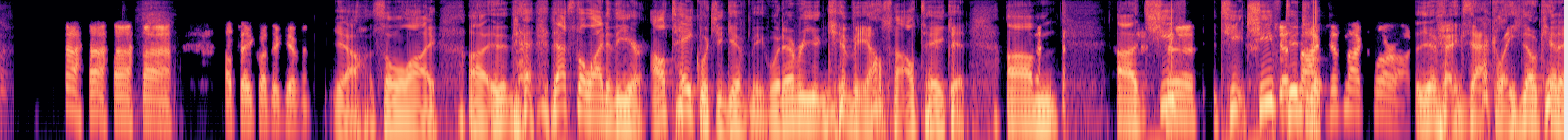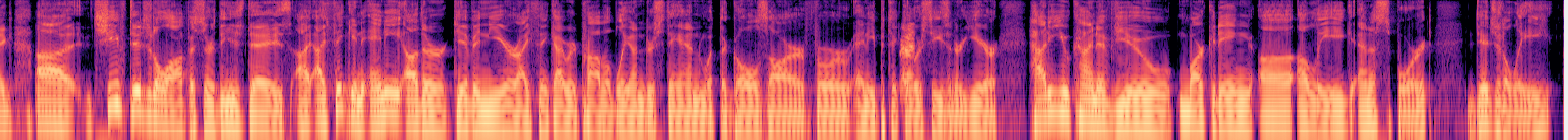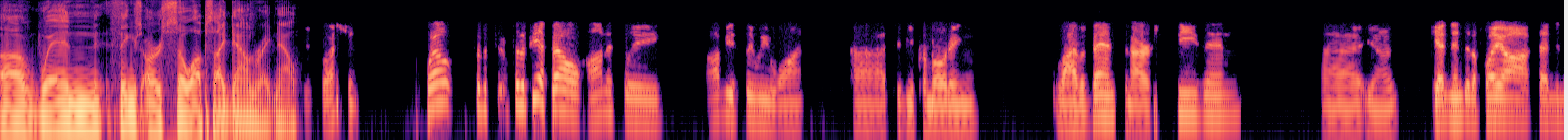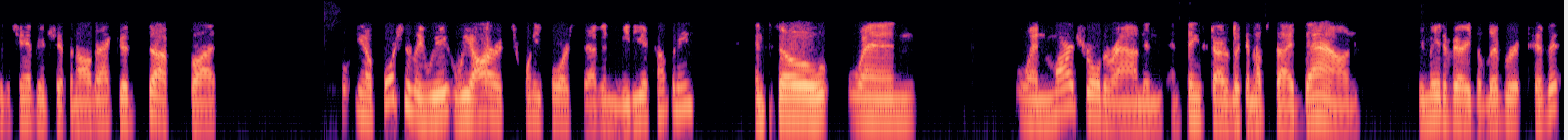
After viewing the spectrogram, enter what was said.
I'll take what they're giving. Yeah, so will I. Uh, that's the light of the year. I'll take what you give me. Whatever you give me, I'll I'll take it. Um, uh, chief t- chief just digital not, just not Clorox. Yeah, exactly. No kidding. Uh, chief digital officer these days. I, I, think in any other given year, I think I would probably understand what the goals are for any particular right. season or year. How do you kind of view marketing a, a league and a sport digitally uh, when things are so upside down right now? Good question. Well, for the for the PFL, honestly, obviously we want uh, to be promoting live events in our season. Uh, you know, getting into the playoffs, heading into the championship, and all that good stuff. But you know, fortunately, we we are a 24/7 media company, and so when when March rolled around and, and things started looking upside down, we made a very deliberate pivot,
